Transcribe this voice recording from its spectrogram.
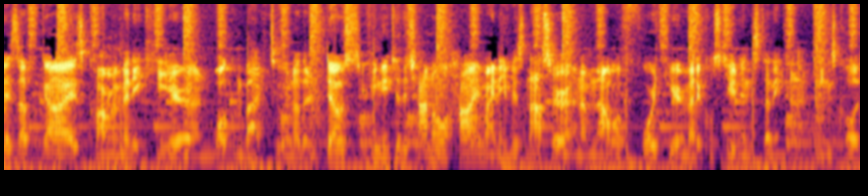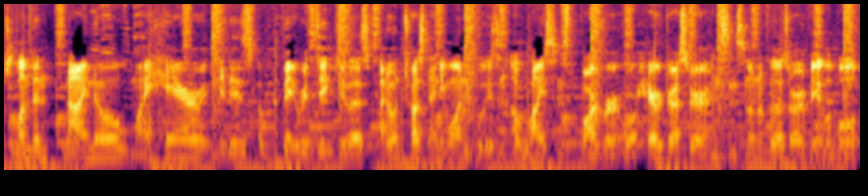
is up guys, Karma Medic here and welcome back to another dose. If you're new to the channel, hi, my name is Nasser and I'm now a fourth year medical student studying at King's College London. Now I know my hair, it is a bit ridiculous. I don't trust anyone who isn't a licensed barber or hairdresser and since none of those are available,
